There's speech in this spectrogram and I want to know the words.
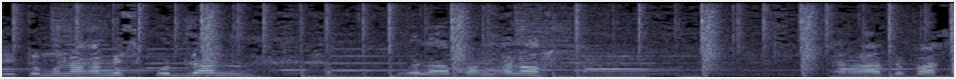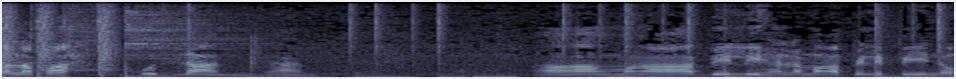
dito muna kami sa Pudlan. At wala pang ano. Sarado pa, sala pa. Pudlan. Yan. Ang mga bilihan ng mga Pilipino.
